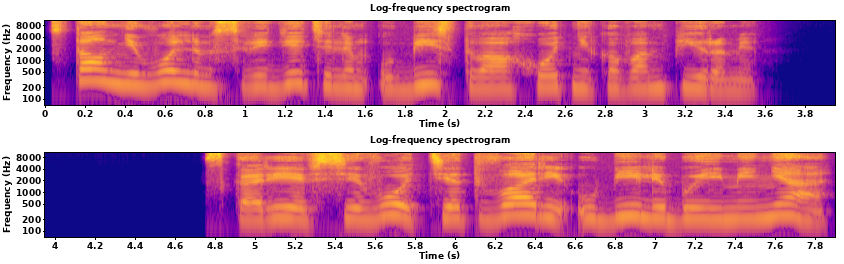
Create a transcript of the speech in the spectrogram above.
стал невольным свидетелем убийства охотника вампирами. Скорее всего, те твари убили бы и меня,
